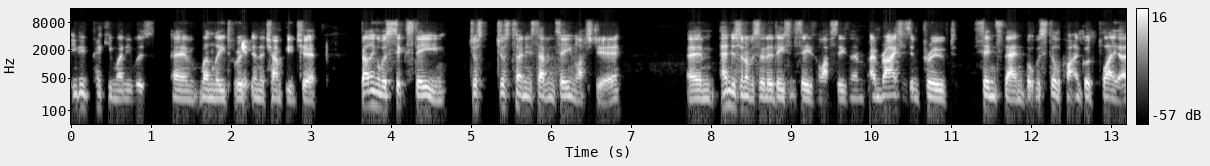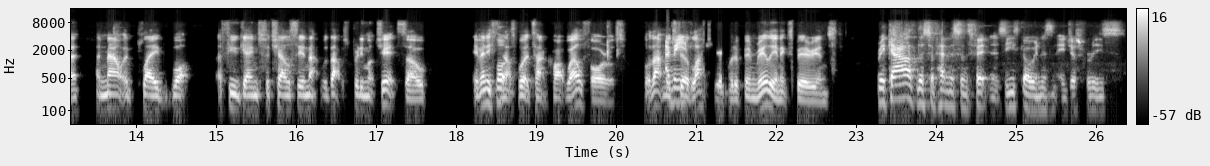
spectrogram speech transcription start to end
He did pick him when he was um, when Leeds were in the Championship. Bellingham was 16, just just turning 17 last year. Um, Henderson obviously had a decent season last season, and, and Rice has improved since then, but was still quite a good player. And Mount had played what a few games for Chelsea, and that was that was pretty much it. So, if anything, that's worked out quite well for us. But that midfield I mean, last year would have been really inexperienced. Regardless of Henderson's fitness, he's going, isn't he, just for his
